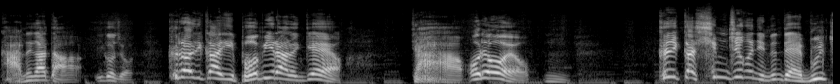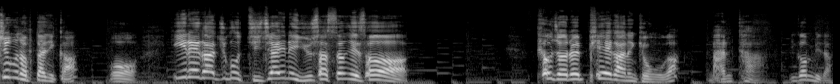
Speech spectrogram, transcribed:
가능하다 이거죠. 그러니까 이 법이라는 게 자, 어려워요. 음. 그러니까 심증은 있는데 물증은 없다니까. 어. 이래 가지고 디자인의 유사성에서 표절을 피해 가는 경우가 많다. 이겁니다.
